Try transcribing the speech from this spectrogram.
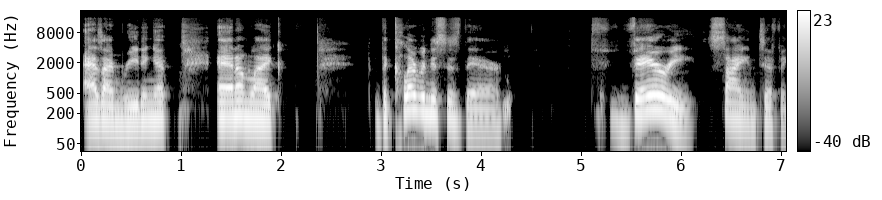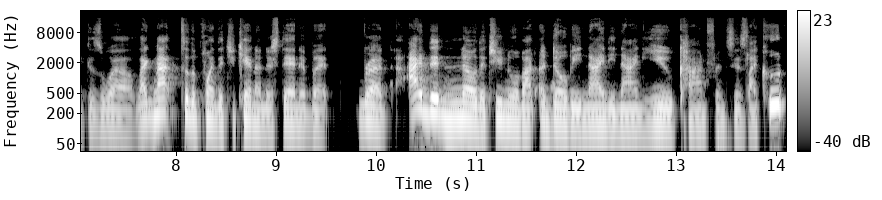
as I'm reading it, and I'm like, the cleverness is there very scientific as well. Like not to the point that you can't understand it, but bruh, I didn't know that you knew about Adobe 99U conferences. Like who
